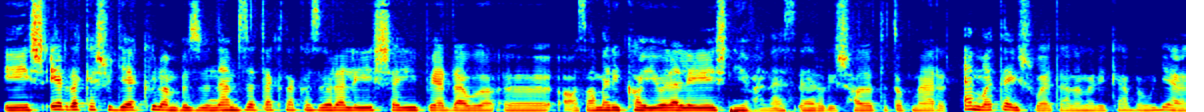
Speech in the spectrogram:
És érdekes ugye különböző nemzeteknek az ölelései, például ö, az amerikai ölelés, nyilván ez, erről is hallottatok már. Emma, te is voltál Amerikában, ugye?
